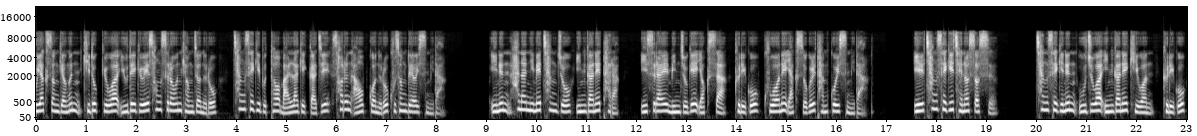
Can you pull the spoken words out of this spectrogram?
구약 성경은 기독교와 유대교의 성스러운 경전으로 창세기부터 말라기까지 39권으로 구성되어 있습니다. 이는 하나님의 창조, 인간의 타락, 이스라엘 민족의 역사, 그리고 구원의 약속을 담고 있습니다. 1. 창세기 제너서스 창세기는 우주와 인간의 기원, 그리고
